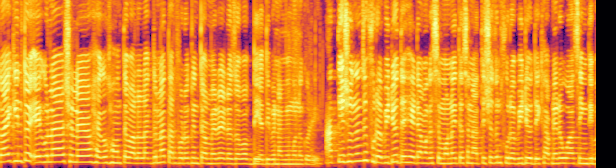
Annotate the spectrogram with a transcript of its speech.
তাই কিন্তু এগুলা আসলে হেগো হতে ভালো লাগতো না তারপরেও কিন্তু আপনারা এটা জবাব দিয়ে দিবেন আমি মনে করি। আত্মীয় স্বজন যে পুরো ভিডিও দেখে এটা আমার কাছে মনে হইতেছে না। আত্মীয় স্বজন পুরো ভিডিও দেখে আপনারা ওয়াচিং দিব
